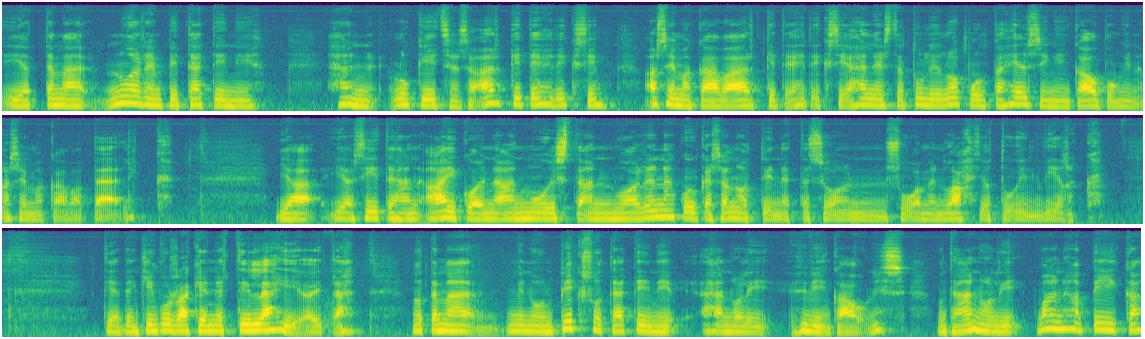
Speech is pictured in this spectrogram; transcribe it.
Ja tämä nuorempi tätini, hän luki itsensä arkkitehdiksi, asemakaava-arkkitehdiksi ja hänestä tuli lopulta Helsingin kaupungin asemakaavapäällikkö. Ja, ja siitä hän aikoinaan muistan nuorena, kuinka sanottiin, että se on Suomen lahjotuin virka. Tietenkin kun rakennettiin lähiöitä. No tämä minun piksutätini, hän oli hyvin kaunis, mutta hän oli vanha piika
